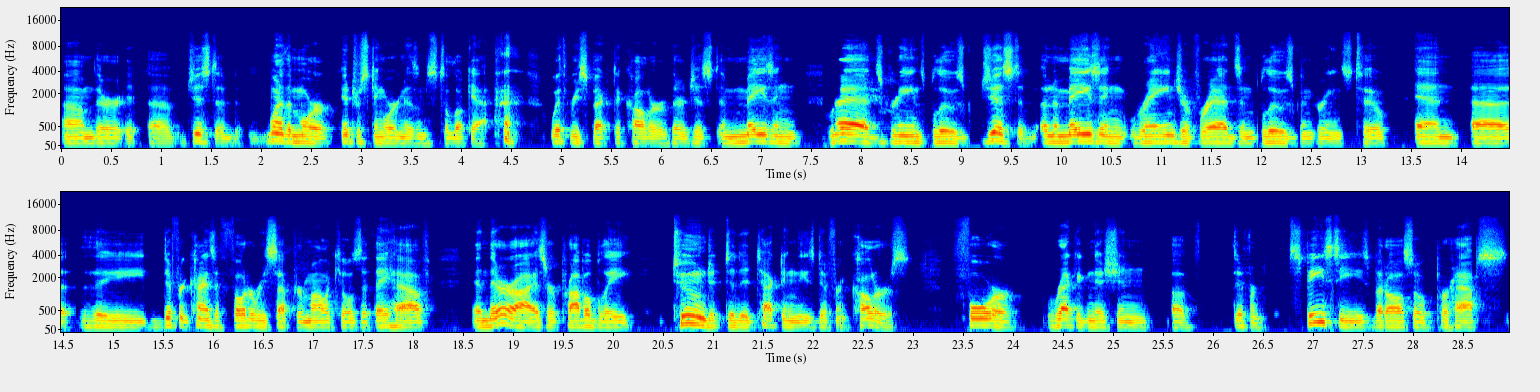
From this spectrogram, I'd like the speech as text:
Um, they're uh, just a, one of the more interesting organisms to look at with respect to color. They're just amazing reds, greens, blues, just an amazing range of reds and blues and greens too. And uh, the different kinds of photoreceptor molecules that they have in their eyes are probably tuned to detecting these different colors for recognition of different species, but also perhaps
